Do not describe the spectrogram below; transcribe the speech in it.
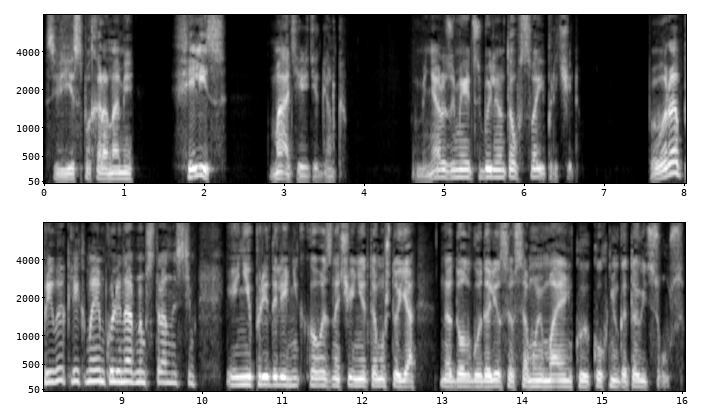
в связи с похоронами Фелис, матери тигренка. У меня, разумеется, были на то свои причины. Повара привыкли к моим кулинарным странностям и не придали никакого значения тому, что я надолго удалился в самую маленькую кухню готовить соус.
